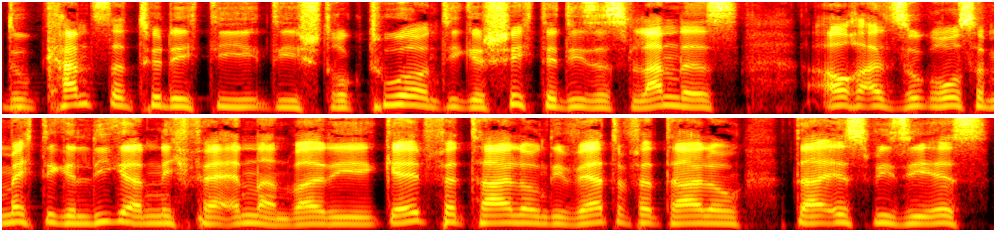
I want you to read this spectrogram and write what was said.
du kannst natürlich die, die Struktur und die Geschichte dieses Landes auch als so große, mächtige Liga nicht verändern, weil die Geldverteilung, die Werteverteilung da ist, wie sie ist.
